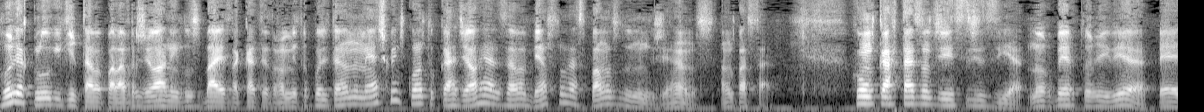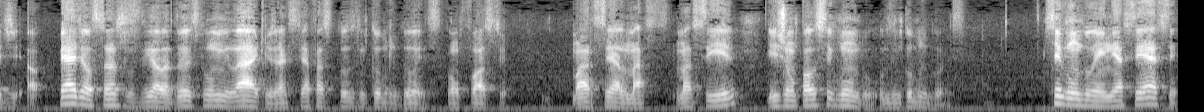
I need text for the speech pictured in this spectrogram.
Julia Klug gritava palavras de ordem dos bares da Catedral Metropolitana no México enquanto o cardeal realizava bênçãos nas palmas do Domingo de Ramos, ano passado. Com um cartaz onde se dizia Norberto Ribeira pede, pede aos santos violadores por um milagre, já que se afastou dos encobridores, com Mas- Maciel e João Paulo II, os encobridores. Segundo o NSS,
